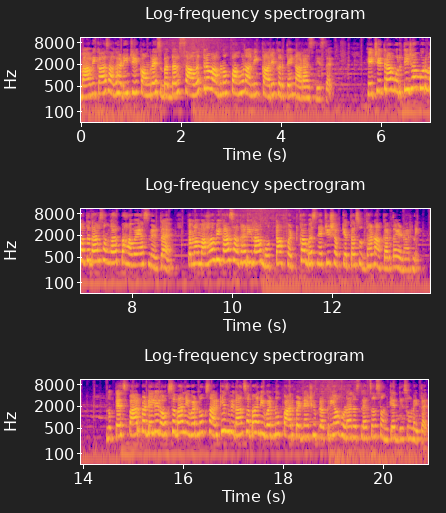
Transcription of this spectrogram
महाविकास आघाडीची काँग्रेसबद्दल सावत्र वागणूक पाहून अनेक कार्यकर्ते नाराज दिसत आहेत हे चित्र मूर्तिजापूर मतदारसंघात पाहावयास मिळत आहे त्यामुळे महाविकास आघाडीला मोठा फटका बसण्याची शक्यता सुद्धा नाकारता येणार नाही. नुकतेच पार पडलेली लोकसभा निवडणूक सारखीच विधानसभा निवडणूक पार पडण्याची प्रक्रिया होणार असल्याचं संकेत दिसून येत आहेत.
